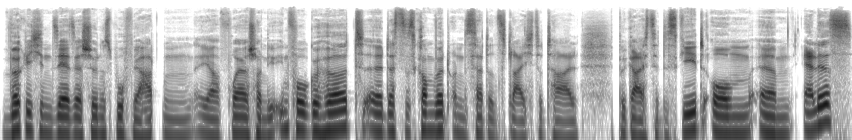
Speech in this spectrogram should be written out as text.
wirklich ein sehr, sehr schönes Buch. Wir hatten ja vorher schon die Info gehört, äh, dass das kommen wird und es hat uns gleich total begeistert. Es geht um ähm, Alice,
